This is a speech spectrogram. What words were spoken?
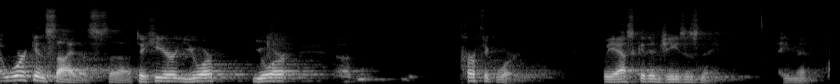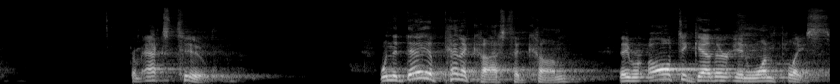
uh, work inside us uh, to hear your, your uh, perfect word. We ask it in Jesus' name. Amen. From Acts 2. When the day of Pentecost had come, they were all together in one place.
